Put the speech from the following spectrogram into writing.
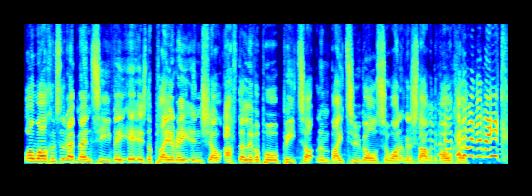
Well, welcome to the Red Men TV. It is the player ratings show after Liverpool beat Tottenham by two goals to one. I'm going to start with the goal. Get the league!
